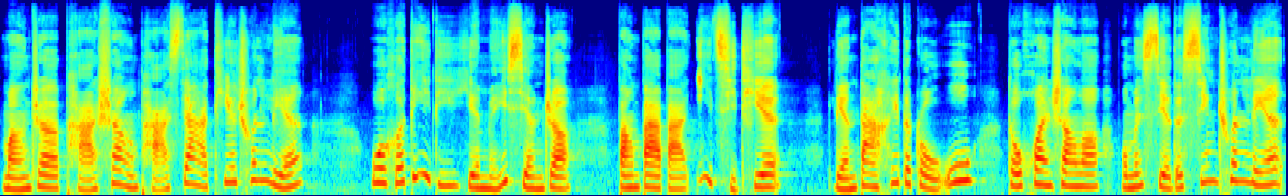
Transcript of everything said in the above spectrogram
忙着爬上爬下贴春联。我和弟弟也没闲着，帮爸爸一起贴，连大黑的狗屋都换上了我们写的新春联。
